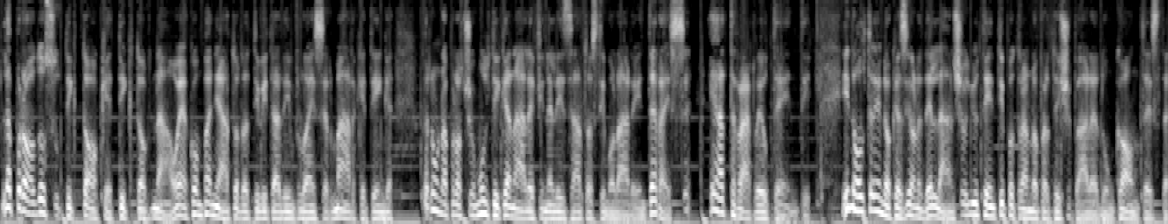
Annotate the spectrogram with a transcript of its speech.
L'approdo su TikTok e TikTok Now è accompagnato da attività di influencer marketing per un approccio multicanale finalizzato a stimolare interesse e attrarre utenti. Inoltre, in occasione del lancio, gli utenti potranno partecipare ad un contest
